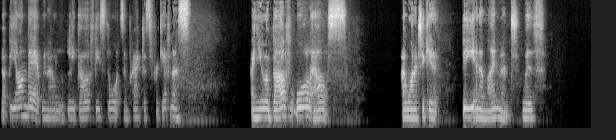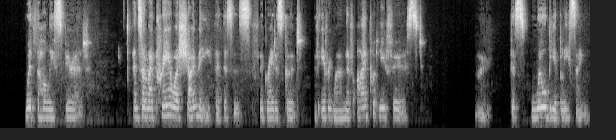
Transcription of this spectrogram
But beyond that, when I let go of these thoughts and practice forgiveness, I knew above all else I wanted to get be in alignment with with the Holy Spirit. And so my prayer was show me that this is the greatest good of everyone, that if I put you first, you know, this will be a blessing.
